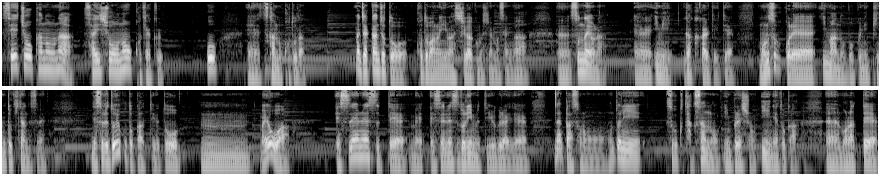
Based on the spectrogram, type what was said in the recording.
成長可能な最小の顧客を、えー、掴むことだ、まあ、若干ちょっと言葉の言い回し違うかもしれませんが、うん、そんなような、えー、意味が書かれていてものすごくこれ今の僕にピンときたんですね。でそれどういうことかっていうとうん、まあ、要は SNS って、SNS ドリームっていうぐらいでなんかその本当にすごくたくさんのインプレッションいいねとか、えー、もらって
